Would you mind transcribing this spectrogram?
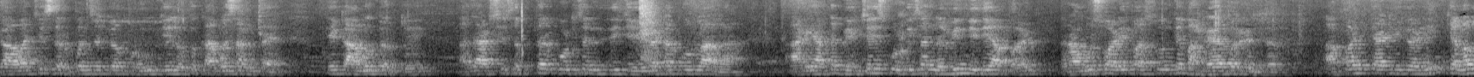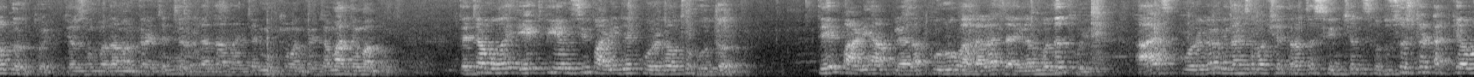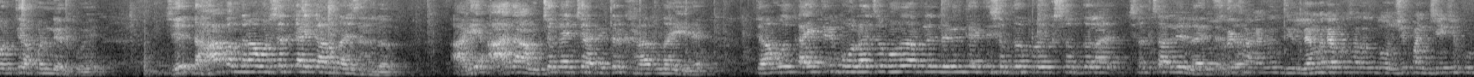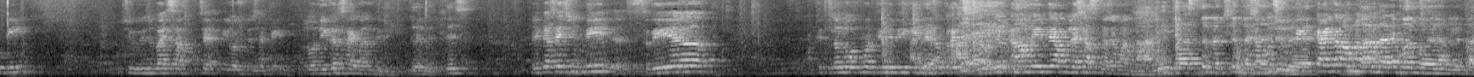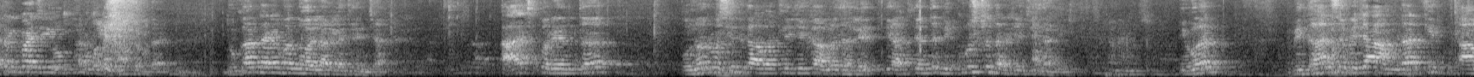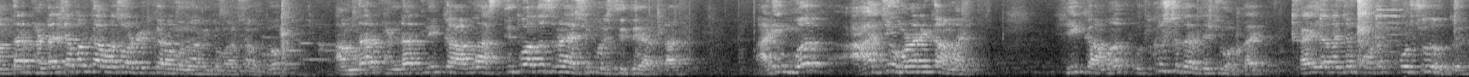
गावाचे सरपंच किंवा प्रमुख जे लोक कामं सांगतायत ते कामं करतोय. आज आठशे सत्तर कोटीचा निधी जयकाटापूरला आला आणि आता बेचाळीस कोटीचा नवीन निधी आपण रामोसवाडी पासून ते भागळ्यापर्यंत आपण त्या ठिकाणी कॅनॉल करतोय जलसंपदा मंत्र्यांच्या चरणदादांच्या मुख्यमंत्र्यांच्या माध्यमातून. त्याच्यामुळे एक टीएमसी पाणी जे कोरेगावचं होतं ते पाणी आपल्याला पूर्व भागाला जायला मदत होईल. आज कोरेगाव विधानसभा क्षेत्राचं सिंचन सदुसष्ट टक्क्यावरती आपण नेतोय. जे दहा पंधरा वर्षात काही काम नाही झालं आणि आज आमचं काही चारित्र्य खराब नाहीये त्यामुळे काहीतरी बोलायचं म्हणून आपल्या नवीन काहीतरी शब्द प्रयोग शब्द चाललेला आहे जिल्ह्यामध्ये आपण साधारण दोनशे पंच्याऐंशी कोटी चोवीस बाय सातच्या योजनेसाठी लोणीकर साहेबांनी दिली. तेच. शेवटी श्रेय तिथलं लोकप्रतिनिधी घेण्याचा प्रयत्न म्हणजे काम येते आपल्या शासनाच्या माध्यमातून. आम्ही जास्त लक्ष त्यामुळे दिलंय? काय तर आम्हाला- बंद व्हायला लागले शब्द आहे. दुकानदाऱ्या बंद व्हायला लागल्या त्यांच्या. आजपर्यंत पुनर्वसित गावातली जी कामं झालीत ती अत्यंत निकृष्ट दर्जाची झाली. इव्हन विधानसभेच्या आमदार आमदार फंडाच्या पण कामाचं ऑडिट करा म्हणून आम्ही तुम्हाला सांगतो. आमदार फंडातली कामं अस्तित्वातच नाही अशी परिस्थिती आहे आता. आणि मग आज जी होणारी कामं आहेत ही कामं उत्कृष्ट दर्जाची होत आहेत. काही जणांच्या पोटात पोटशूल होतोय.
